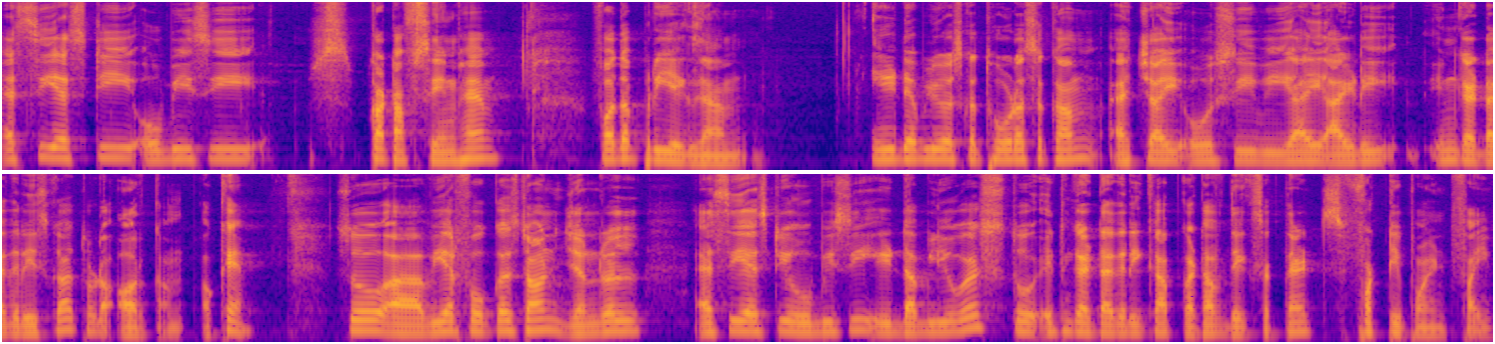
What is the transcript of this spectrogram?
S C S T O B C cut off same है for the pre exam E W S का थोड़ा सा कम H I O C V I I D इन कैटेगरीज का थोड़ा और कम okay so we are focused on general S C S T O B C E W S तो इन कैटेगरी का आप कट ऑफ़ देख सकते हैं it's forty point five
